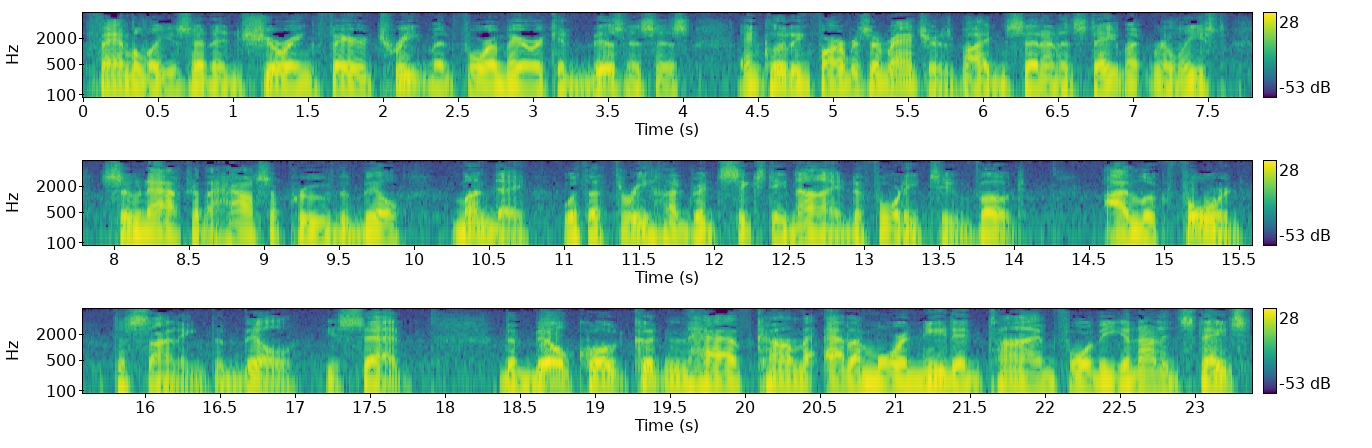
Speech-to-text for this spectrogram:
families and ensuring fair treatment for American businesses, including farmers and ranchers, Biden said in a statement released soon after the House approved the bill Monday with a 369 to 42 vote. I look forward to signing the bill, he said. The bill, quote, couldn't have come at a more needed time for the United States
